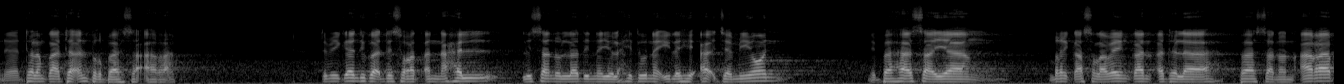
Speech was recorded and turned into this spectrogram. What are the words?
ya, dalam keadaan berbahasa Arab. Demikian juga di surat An-Nahl lisanul ladina yulhiduna ilahi a'jamiyun ini bahasa yang mereka selawengkan adalah bahasa non Arab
